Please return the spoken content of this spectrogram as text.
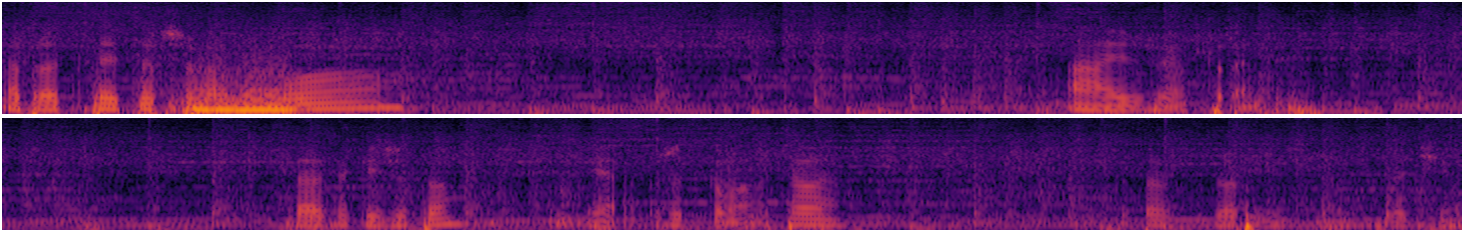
Dobra, tutaj co trzeba było? A, już wiem, którędy. Teraz jakieś żyto? Nie, żytko mamy całe. Teraz do drabinki lecimy.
